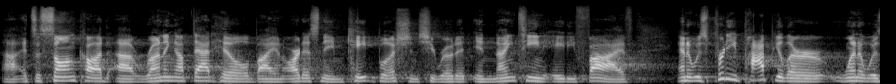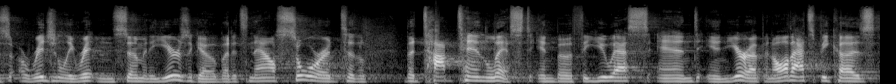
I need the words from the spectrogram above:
Uh, it's a song called uh, Running Up That Hill by an artist named Kate Bush, and she wrote it in 1985. And it was pretty popular when it was originally written so many years ago, but it's now soared to the the top 10 list in both the US and in Europe. And all that's because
